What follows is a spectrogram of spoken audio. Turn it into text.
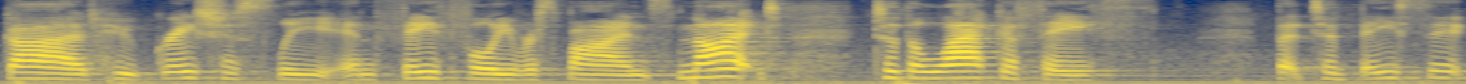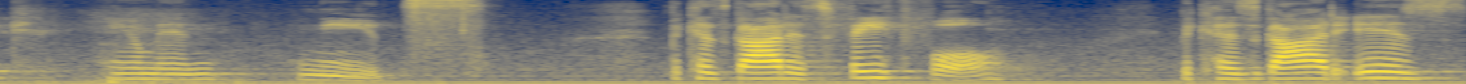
God, who graciously and faithfully responds not to the lack of faith, but to basic human needs. Because God is faithful, because God is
